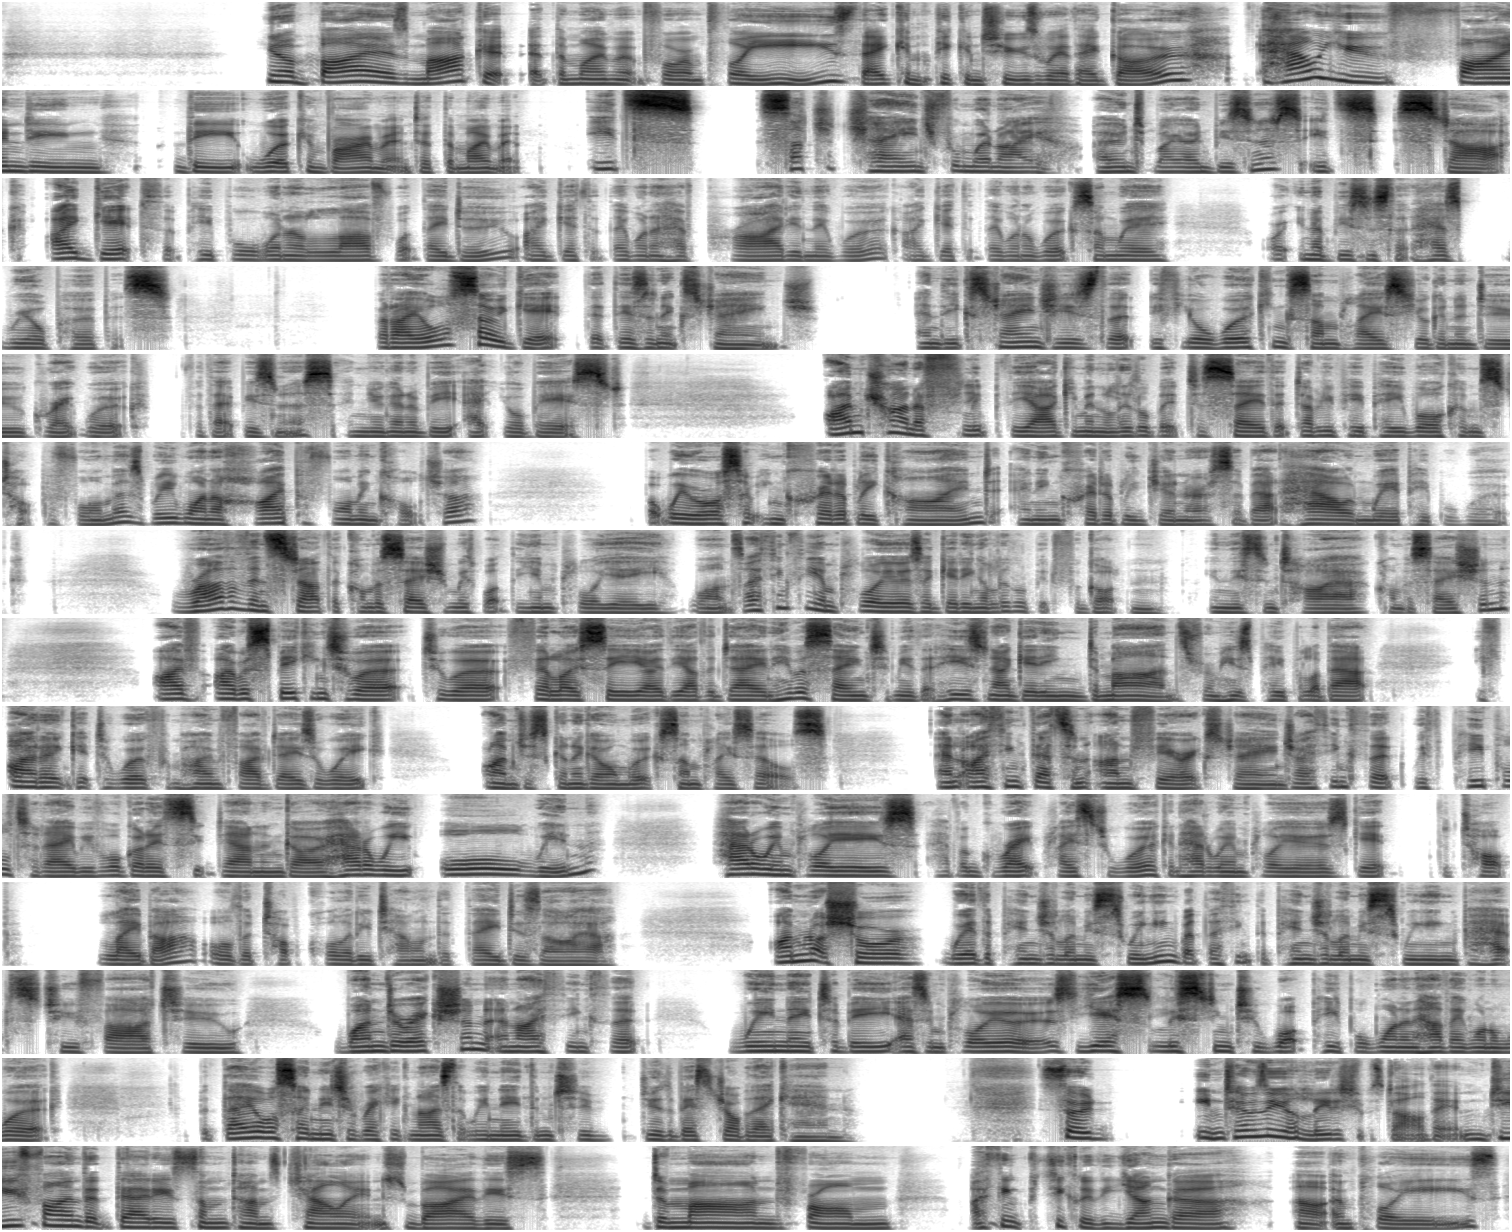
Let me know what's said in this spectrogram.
you know, buyer's market at the moment for employees. They can pick and choose where they go. How are you finding the work environment at the moment? It's such a change from when I owned my own business. It's stark. I get that people want to love what they do. I get that they want to have pride in their work. I get that they want to work somewhere or in a business that has real purpose. But I also get that there's an exchange. And the exchange is that if you're working someplace, you're going to do great work for that business and you're going to be at your best. I'm trying to flip the argument a little bit to say that WPP welcomes top performers. We want a high performing culture, but we're also incredibly kind and incredibly generous about how and where people work. Rather than start the conversation with what the employee wants, I think the employers are getting a little bit forgotten in this entire conversation. I've, I was speaking to a to a fellow CEO the other day, and he was saying to me that he's now getting demands from his people about if I don't get to work from home five days a week, I'm just going to go and work someplace else. And I think that's an unfair exchange. I think that with people today, we've all got to sit down and go, how do we all win? How do employees have a great place to work? And how do employers get the top labor or the top quality talent that they desire? I'm not sure where the pendulum is swinging, but I think the pendulum is swinging perhaps too far to one direction. And I think that we need to be, as employers, yes, listening to what people want and how they want to work, but they also need to recognize that we need them to do the best job they can. So, in terms of your leadership style, then, do you find that that is sometimes challenged by this demand from, I think, particularly the younger uh, employees,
